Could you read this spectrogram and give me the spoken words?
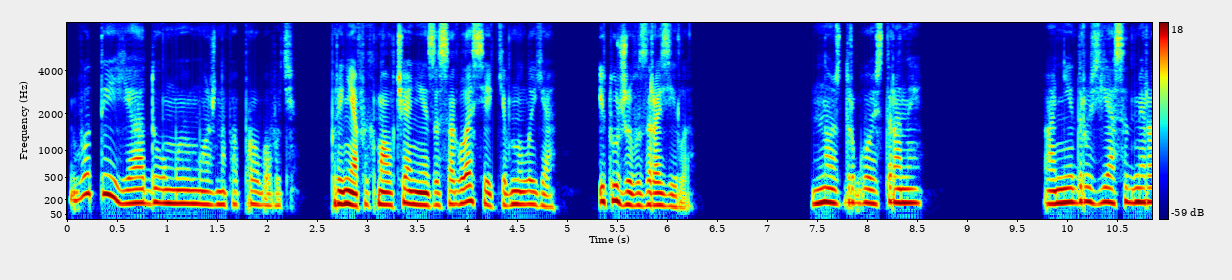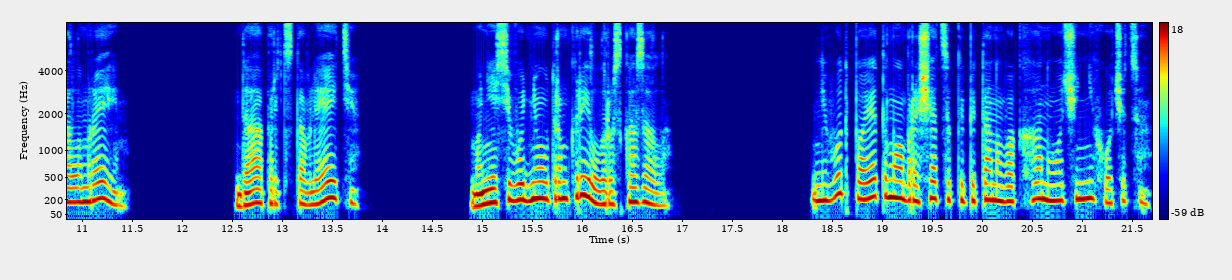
Вот и я думаю, можно попробовать. Приняв их молчание за согласие, кивнула я и тут же возразила. Но с другой стороны, они друзья с адмиралом Рэем. Да, представляете? Мне сегодня утром Крилл рассказала. И вот поэтому обращаться к капитану Вакхану очень не хочется.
